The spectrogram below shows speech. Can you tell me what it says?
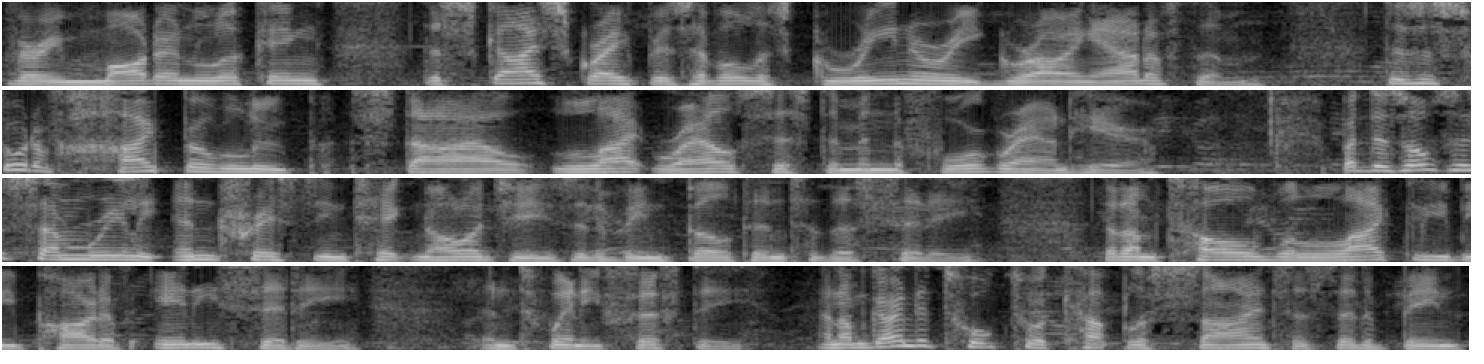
very modern looking. The skyscrapers have all this greenery growing out of them. There's a sort of Hyperloop style light rail system in the foreground here. But there's also some really interesting technologies that have been built into this city that I'm told will likely be part of any city in 2050. And I'm going to talk to a couple of scientists that have been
